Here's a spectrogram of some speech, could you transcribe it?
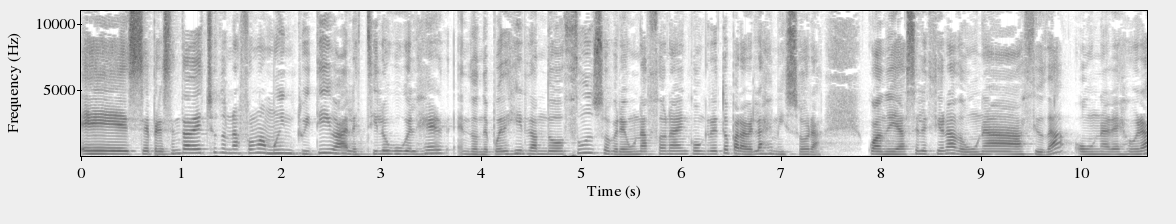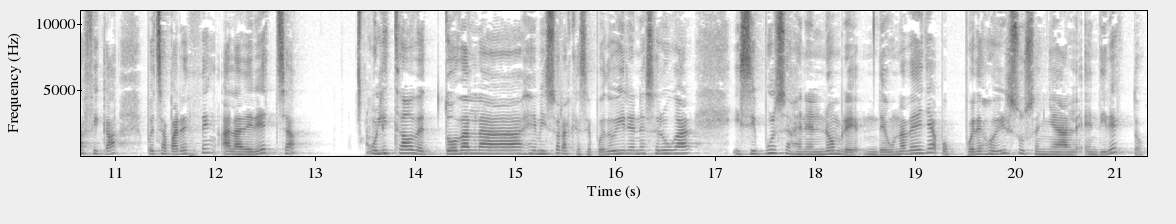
Eh, se presenta de hecho de una forma muy intuitiva, al estilo Google Earth, en donde puedes ir dando zoom sobre una zona en concreto para ver las emisoras. Cuando ya has seleccionado una ciudad o una área geográfica, pues te aparecen a la derecha un listado de todas las emisoras que se puede oír en ese lugar y si pulsas en el nombre de una de ellas, pues puedes oír su señal en directo.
